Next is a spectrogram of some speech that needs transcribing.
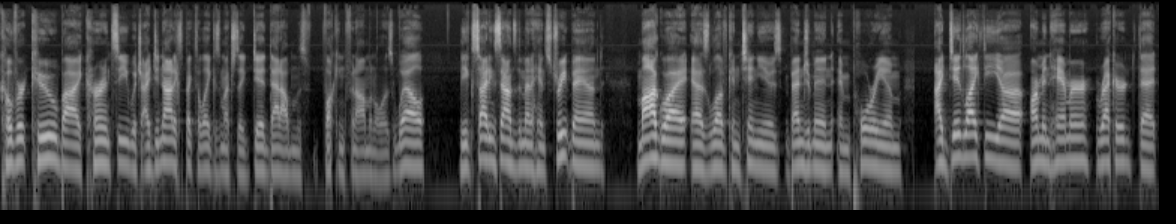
Covert Coup by Currency, which I did not expect to like as much as I did. That album is fucking phenomenal as well. The Exciting Sounds of the Menahan Street Band, Mogwai as Love Continues, Benjamin Emporium. I did like the uh, Armand Hammer record that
